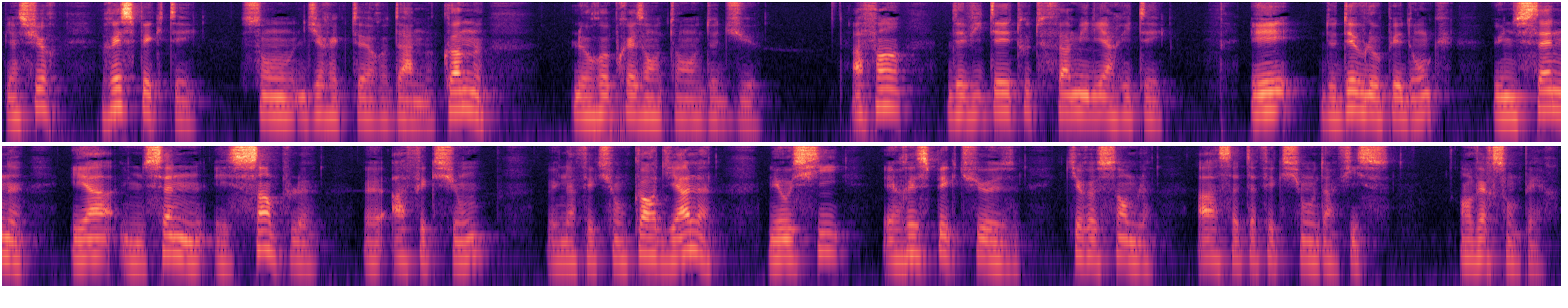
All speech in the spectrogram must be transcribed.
bien sûr, respecter son directeur d'âme comme le représentant de Dieu, afin d'éviter toute familiarité et de développer donc une saine et à une saine et simple euh, affection, une affection cordiale, mais aussi respectueuse qui ressemble à cette affection d'un fils envers son père.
